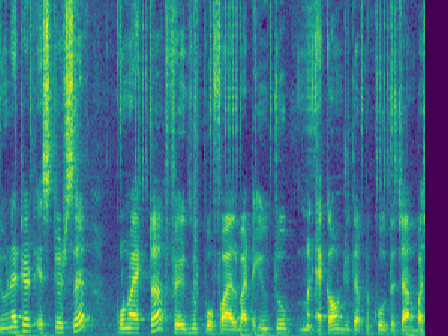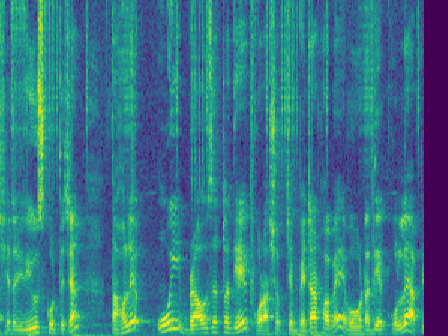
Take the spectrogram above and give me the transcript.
ইউনাইটেড স্টেটসের কোনো একটা ফেসবুক প্রোফাইল বা একটা ইউটিউব অ্যাকাউন্ট যদি আপনি খুলতে চান বা সেটা যদি ইউজ করতে চান তাহলে ওই ব্রাউজারটা দিয়ে করা সবচেয়ে বেটার হবে এবং ওটা দিয়ে করলে আপনি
